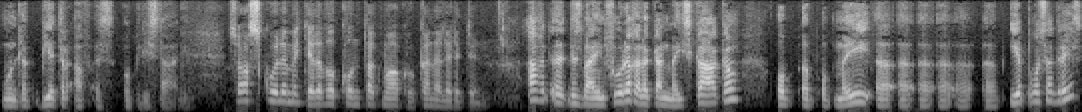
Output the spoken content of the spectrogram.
moontlik beter af is op hierdie stadium. So as skole met julle wil kontak maak, hoe kan hulle dit doen? Ag dis baie eenvoudig, hulle kan my skakel op op op my uh uh uh uh, uh e-posadres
